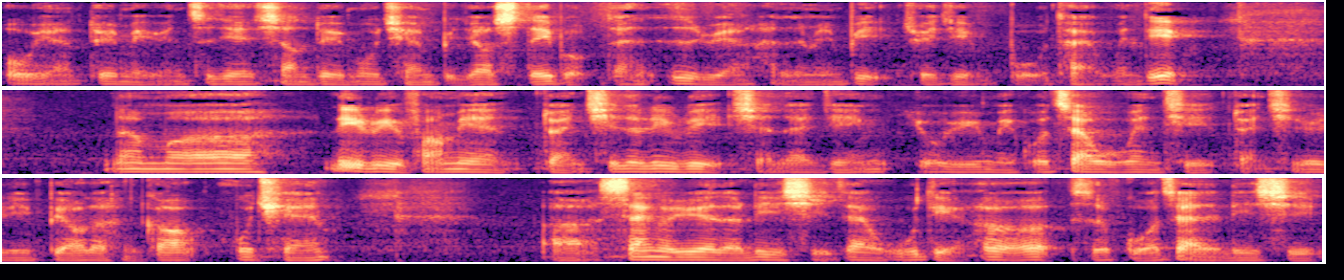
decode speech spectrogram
欧元兑美元之间相对目前比较 stable，但是日元和人民币最近不太稳定。那么。利率方面，短期的利率现在已经由于美国债务问题，短期利率飙得很高。目前，呃，三个月的利息在五点二二，是国债的利息。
